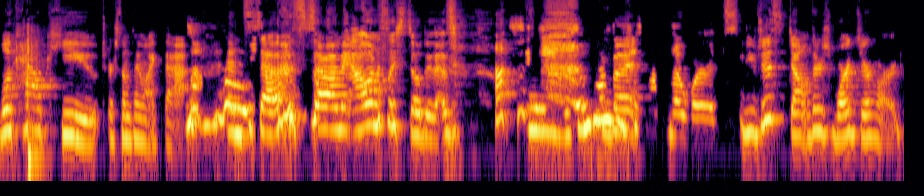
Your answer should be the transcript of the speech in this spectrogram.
look how cute or something like that. and so, so I mean, I honestly still do that. Sometimes but just no words. You just don't. There's words are hard.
